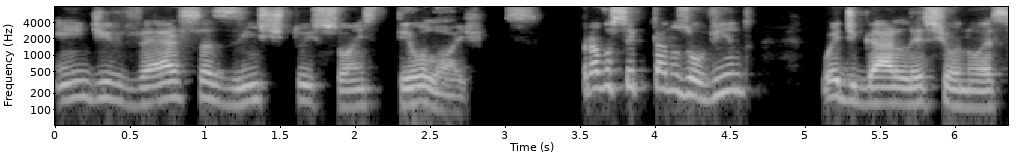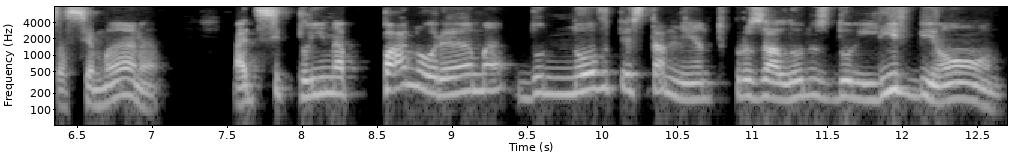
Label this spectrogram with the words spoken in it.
em diversas instituições teológicas. Para você que está nos ouvindo, o Edgar lecionou essa semana a disciplina Panorama do Novo Testamento para os alunos do Live Beyond,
